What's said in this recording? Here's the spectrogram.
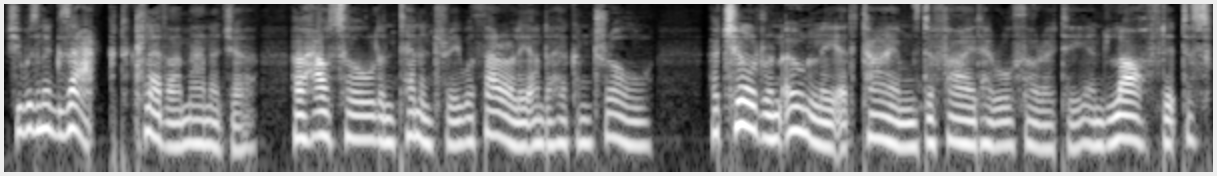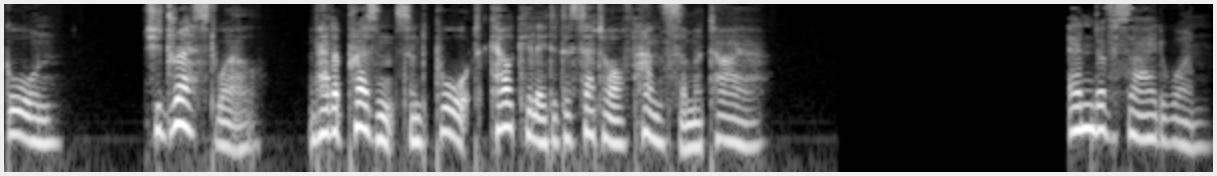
She was an exact, clever manager. Her household and tenantry were thoroughly under her control. Her children only at times defied her authority and laughed it to scorn. She dressed well, and had a presence and port calculated to set off handsome attire. End of side one.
